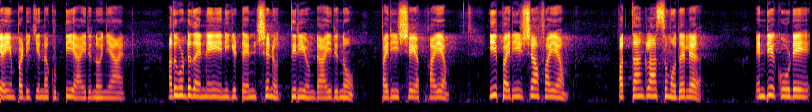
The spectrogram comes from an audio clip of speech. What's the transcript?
ടൈം പഠിക്കുന്ന കുട്ടിയായിരുന്നു ഞാൻ. അതുകൊണ്ട് തന്നെ എനിക്ക് ടെൻഷൻ ഒത്തിരി ഉണ്ടായിരുന്നു. പരീക്ഷ ഭയം. ഈ പരീക്ഷാ ഭയം പത്താം ക്ലാസ് മുതൽ എന്റെ കൂടെ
